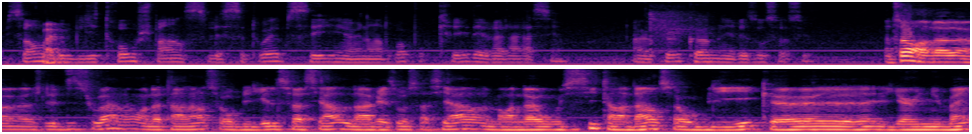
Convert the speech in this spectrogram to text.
Puis ça, on Ouais. l'oublie trop, je pense. Le site web, c'est un endroit pour créer des relations. Un peu comme les réseaux sociaux. On a, je le dis souvent, on a tendance à oublier le social dans le réseau social, mais on a aussi tendance à oublier qu'il y a un humain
